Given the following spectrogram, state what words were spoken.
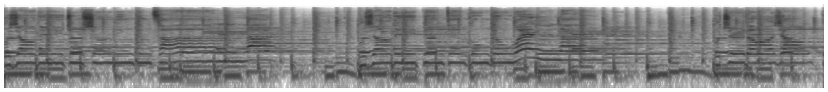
我要的一种生命更灿烂，我要的一片天空更蔚蓝。我。知道我要的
